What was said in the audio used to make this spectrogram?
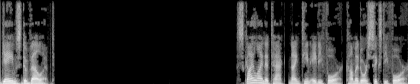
Games developed. Skyline Attack 1984 Commodore 64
